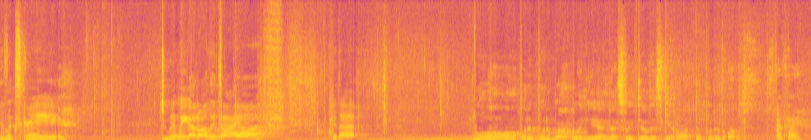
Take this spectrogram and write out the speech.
It looks great. Dude, Look, we got all the dye off. Look at that. well, hold on, hold on. Put it, put it back on here and let's wait till it's get hot to put it on. Okay.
